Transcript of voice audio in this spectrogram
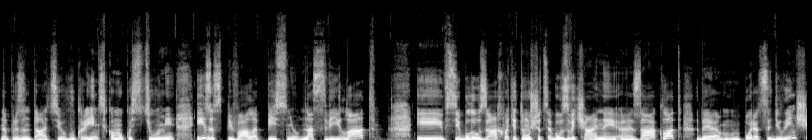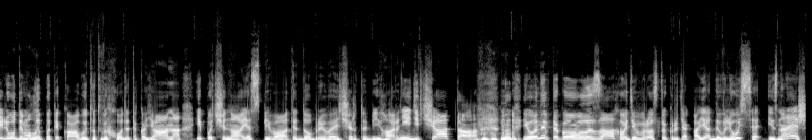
на презентацію в українському костюмі і заспівала пісню на свій лад. І всі були у захваті, тому що це був звичайний е, заклад, де поряд сиділи інші люди, могли пити каву. І тут виходить така Яна і починає співати Добрий вечір тобі, гарні дівчата. Ну і вони в такому були захваті, просто крутяк. А я дивлюся, і знаєш,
